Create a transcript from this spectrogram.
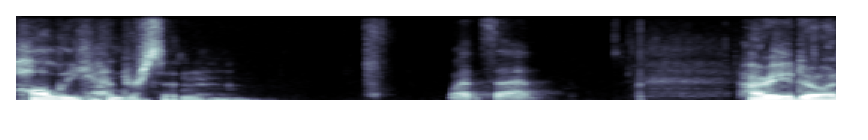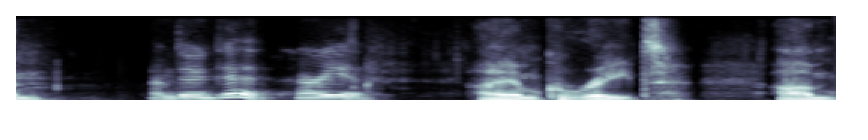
Hollye Henderson. What's up? How are you doing? I'm doing good. How are you? I am great. Um,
